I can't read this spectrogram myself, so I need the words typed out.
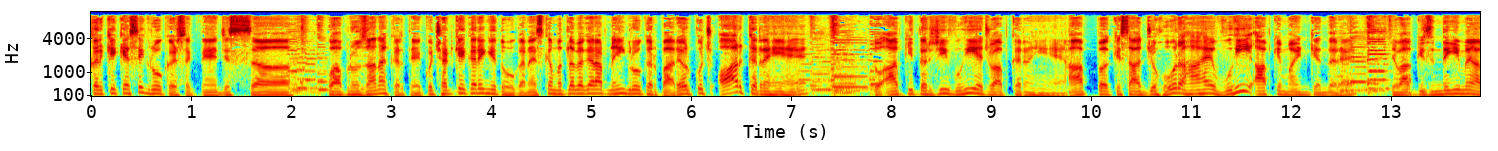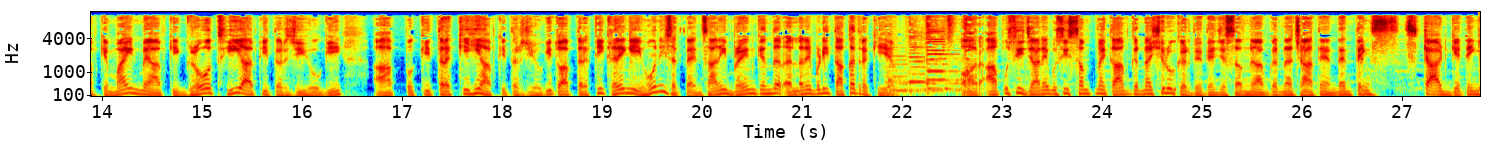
करके कैसे ग्रो कर सकते हैं जिस को आप रोज़ाना करते हैं? कुछ हटके करेंगे तो होगा ना। इसका मतलब अगर आप नहीं ग्रो कर पा रहे और कुछ और कर रहे हैं तो आपकी तरजीह वही है जो आप कर रहे हैं। आपके साथ जो हो रहा है, वही आपके माइंड के अंदर है। जब आपकी ज़िंदगी में, आपके माइंड में आपकी ग्रोथ ही आपकी तरजीह होगी, आपकी तरक्की ही आपकी तरजीह होगी तो आप तरक्की करेंगे, हो नहीं सकता। इंसानी ब्रेन के अंदर अल्लाह ने बड़ी ताकत रखी है। और आप उसी जाने उसी समत में काम करना शुरू कर देते हैं, जिस सब में आप करना चाहते हैं then things start getting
